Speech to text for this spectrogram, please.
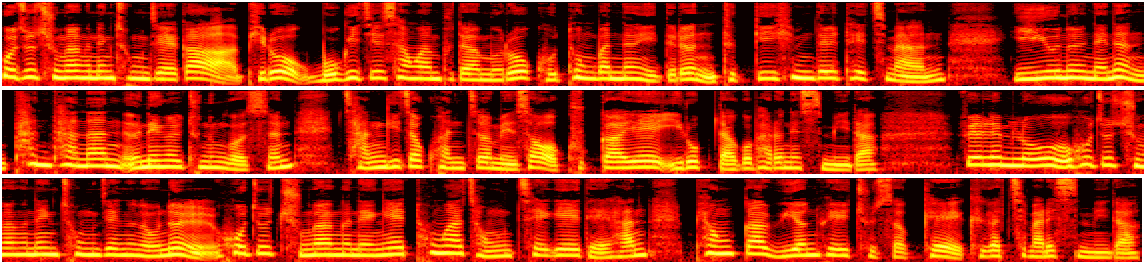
호주 중앙은행 총재가 비록 모기지 상환 부담으로 고통받는 이들은 듣기 힘들 테지만 이윤을 내는 탄탄한 은행을 두는 것은 장기적 관점에서 국가에 이롭다고 발언했습니다. 필립 로우 호주 중앙은행 총재는 오늘 호주 중앙은행의 통화 정책에 대한 평가위원회에 출석해 그같이 말했습니다.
